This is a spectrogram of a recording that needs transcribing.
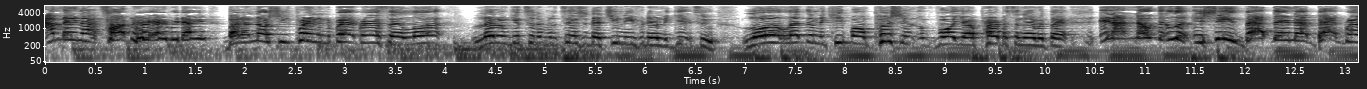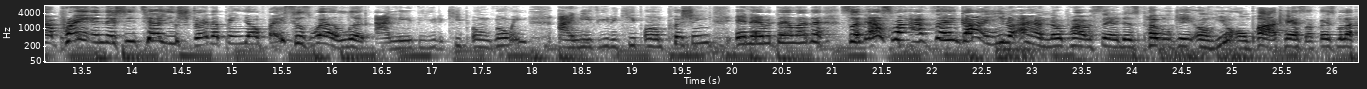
I may not talk to her every day, but I know she's praying in the background saying, Lord, let them get to the potential that you need for them to get to. Lord, let them to keep on pushing for your purpose and everything. And I know that look, and she's back there in that background praying, and then she tell you straight up in your face as well. Look, I need for you to keep on going. I need for you to keep on pushing and everything like that. So that's why I thank God. And you know, I have no problem saying this publicly on here on podcast or Facebook.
